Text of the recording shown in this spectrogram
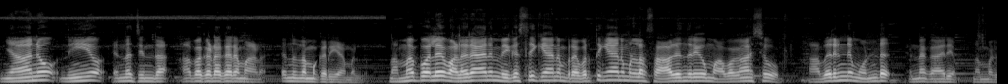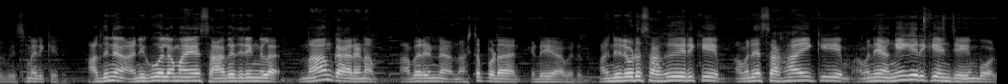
ഞാനോ നീയോ എന്ന ചിന്ത അപകടകരമാണ് എന്ന് നമുക്കറിയാമല്ലോ. നമ്മെപ്പോലെ വളരാനും വികസിക്കാനും പ്രവർത്തിക്കാനുമുള്ള സ്വാതന്ത്ര്യവും അവകാശവും അവരിനുമുണ്ട് എന്ന കാര്യം നമ്മൾ വിസ്മരിക്കരുത്. അതിന് അനുകൂലമായ സാഹചര്യങ്ങൾ നാം കാരണം അവരിന് നഷ്ടപ്പെടാൻ ഇടയാവരുത്. അന്യരോട് സഹകരിക്കുകയും അവനെ സഹായിക്കുകയും അവനെ അംഗീകരിക്കുകയും ചെയ്യുമ്പോൾ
